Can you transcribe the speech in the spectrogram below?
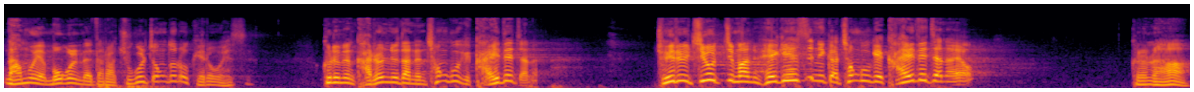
나무에 목을 매달아 죽을 정도로 괴로워했어요. 그러면 가련 유다는 천국에 가야 되잖아요. 죄를 지었지만 회개했으니까 천국에 가야 되잖아요. 그러나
